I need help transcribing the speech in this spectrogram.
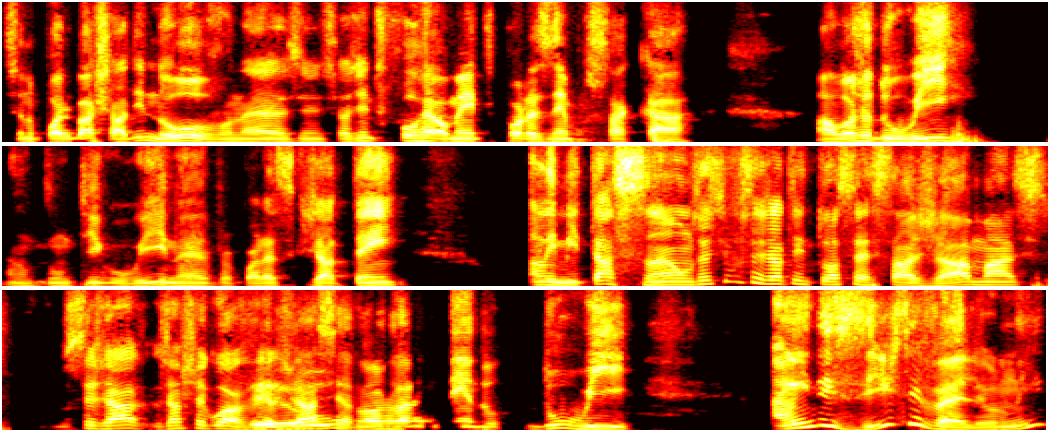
você não pode baixar de novo, né? Se a gente for realmente, por exemplo, sacar a loja do Wii, antigo Wii, né? Parece que já tem uma limitação. Não sei se você já tentou acessar já, mas você já, já chegou a ver Eu... já se a loja da Nintendo do Wii ainda existe, velho? Eu nem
